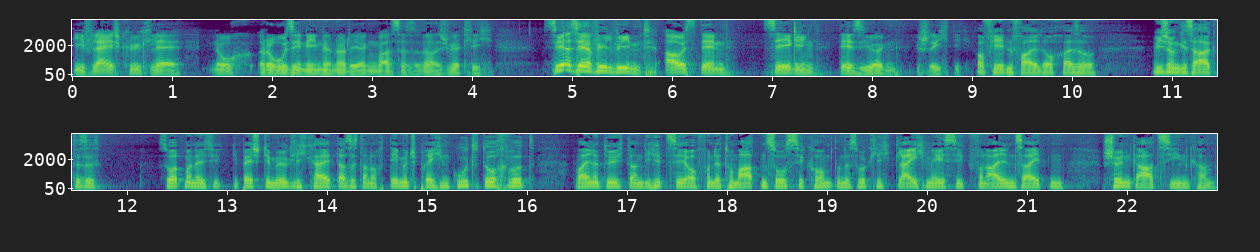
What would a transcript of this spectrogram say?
die Fleischküchle noch Rosin innen oder irgendwas. Also da ist wirklich sehr, sehr viel Wind aus den Segeln des Jürgen. Ist richtig. Auf jeden Fall doch. Also, wie schon gesagt, also, so hat man natürlich die beste Möglichkeit, dass es dann auch dementsprechend gut durch wird, weil natürlich dann die Hitze auch von der Tomatensauce kommt und es wirklich gleichmäßig von allen Seiten schön gar ziehen kann.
